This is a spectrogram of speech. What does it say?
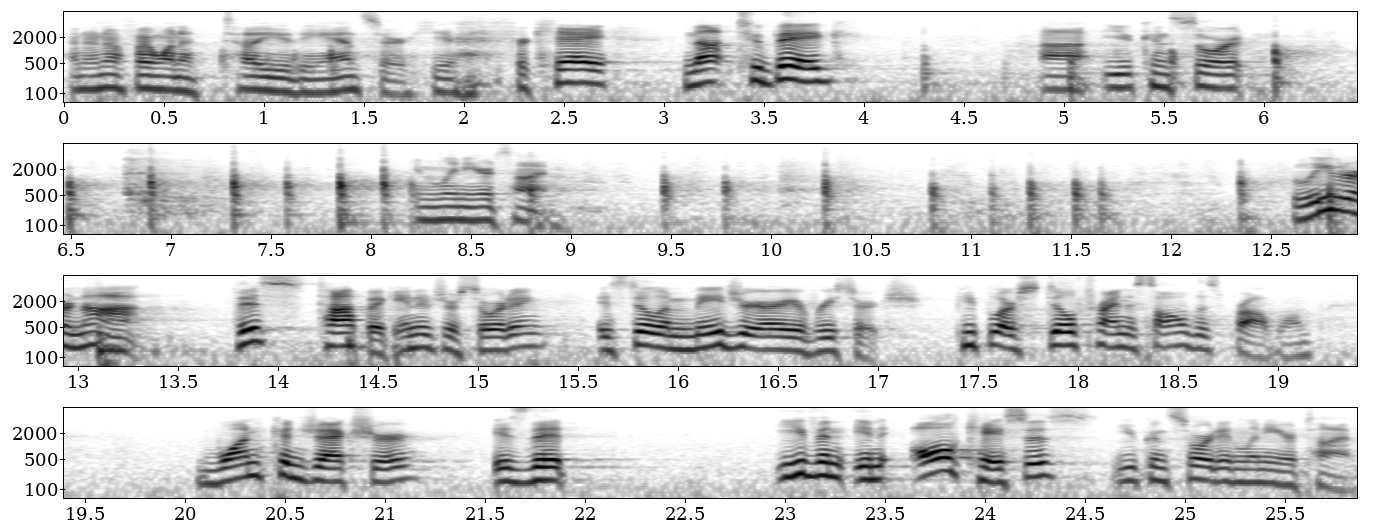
I don't know if I want to tell you the answer here. For k not too big, uh, you can sort in linear time. Believe it or not, this topic, integer sorting, is still a major area of research. People are still trying to solve this problem. One conjecture is that even in all cases, you can sort in linear time,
